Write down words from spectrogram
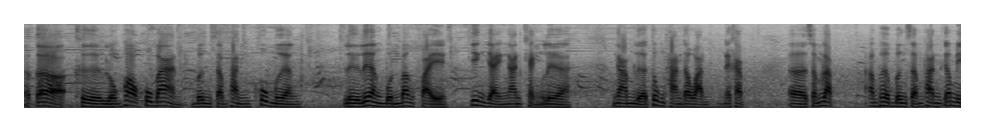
แล้วก็คือหลวงพ่อคู่บ้าน บึงสัมพันธ์คู่เมืองลือเรื่องบุญบ้างไฟ ยิ่งใหญ่งานแข่งเรือ งามเหลือทุ่งทานตะวันนะครับสำหรับอำเภอบึงสัมพันธ์ก็มี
